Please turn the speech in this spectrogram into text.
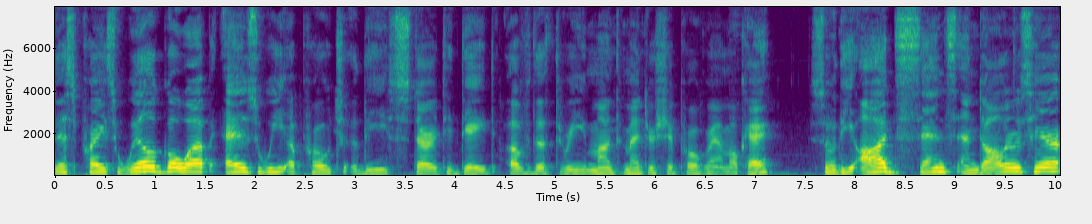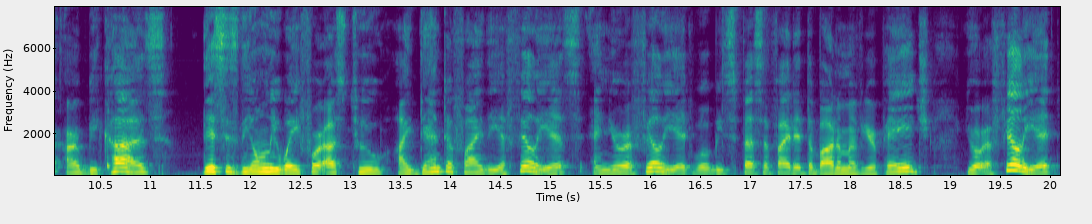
This price will go up as we approach the start date of the three month mentorship program, okay? So the odd cents and dollars here are because this is the only way for us to identify the affiliates and your affiliate will be specified at the bottom of your page. Your affiliate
